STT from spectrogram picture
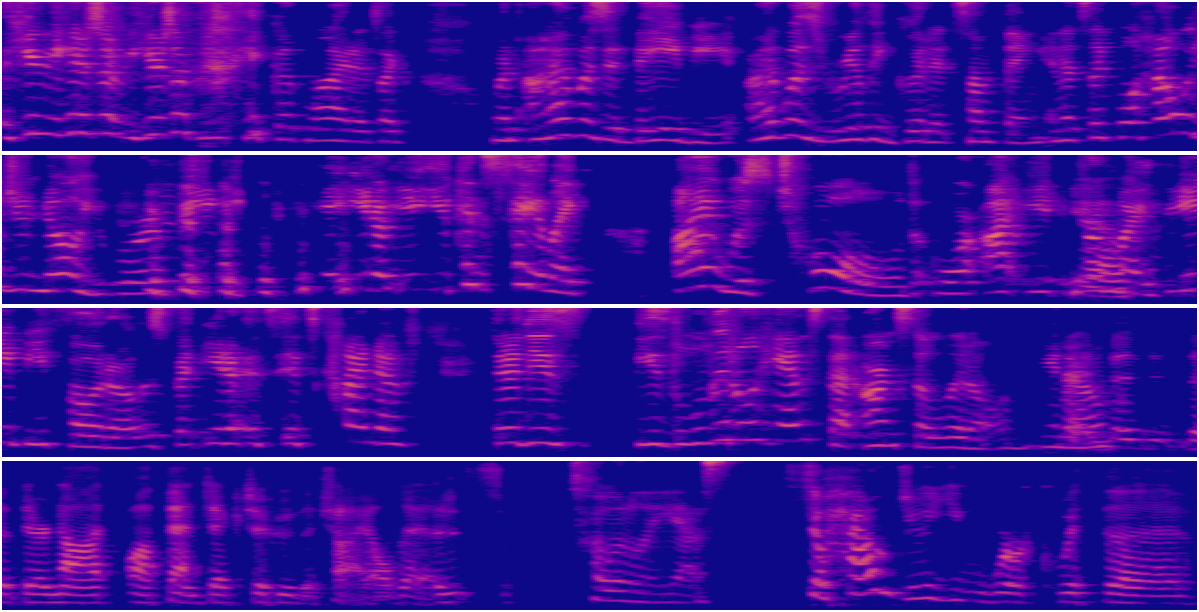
here, here's a here's a really good line. It's like when i was a baby i was really good at something. And it's like well how would you know you were a baby? You know you, you can say like I was told, or I yes. from my baby photos, but you know, it's it's kind of there are these these little hints that aren't so little, you know, right, that, that they're not authentic to who the child is. Totally, yes. So how do you work with the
